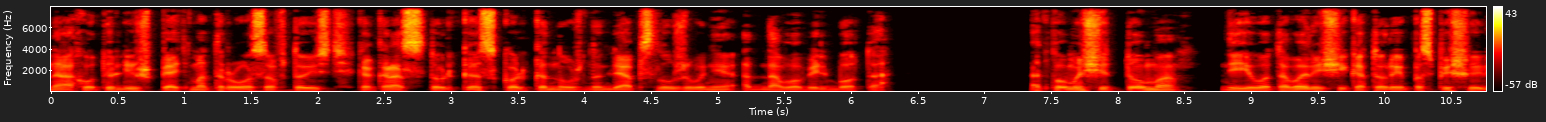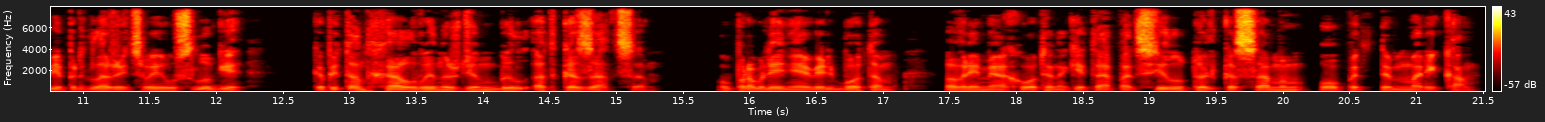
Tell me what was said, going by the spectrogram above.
на охоту лишь пять матросов, то есть как раз столько, сколько нужно для обслуживания одного вельбота. От помощи Тома и его товарищей, которые поспешили предложить свои услуги, капитан Хал вынужден был отказаться. Управление вельботом — во время охоты на кита под силу только самым опытным морякам.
